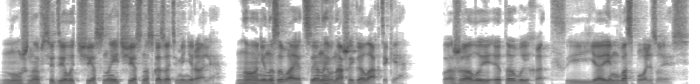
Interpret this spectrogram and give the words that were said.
Нужно все делать честно и честно сказать о минерале. Но не называя цены в нашей галактике. Пожалуй, это выход, и я им воспользуюсь.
